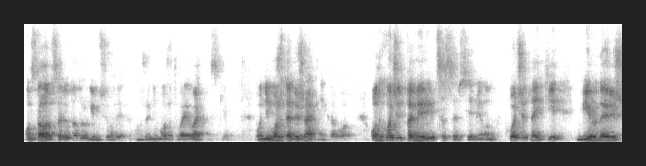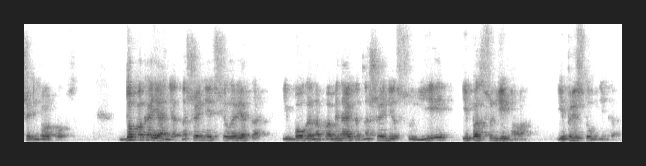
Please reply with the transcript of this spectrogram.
он стал абсолютно другим человеком. Он уже не может воевать ни с кем. Он не может обижать никого. Он хочет помириться со всеми. Он хочет найти мирное решение вопроса. До покаяния отношения человека и Бога напоминают отношения судьи и подсудимого, и преступника.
